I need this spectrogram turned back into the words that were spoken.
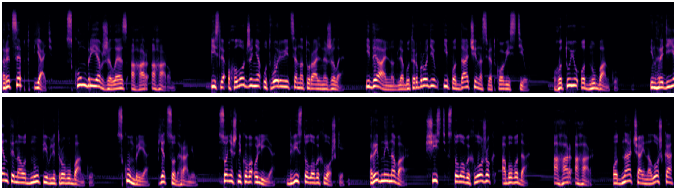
Рецепт 5. Скумбрія в желе з агар-агаром. Після охолодження утворюється натуральне желе. Ідеально для бутербродів і подачі на святковий стіл. Готую одну банку. Інгредієнти на одну півлітрову банку. Скумбрія 500 грамів. Соняшникова олія 2 столових ложки. Рибний навар 6 столових ложок або вода. Агар-агар 1 чайна ложка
